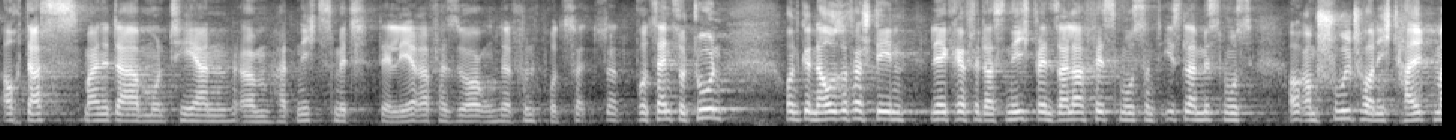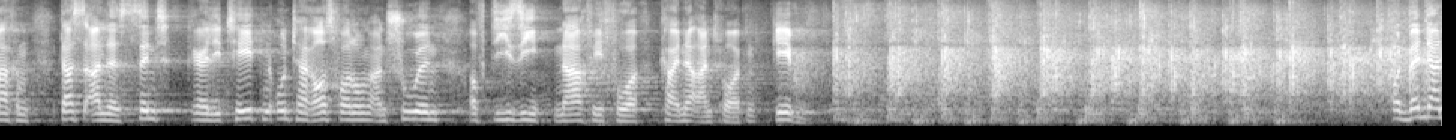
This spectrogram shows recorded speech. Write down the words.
auch das meine Damen und Herren, ähm, hat nichts mit der Lehrerversorgung 105% zu tun. Und genauso verstehen Lehrkräfte das nicht, wenn Salafismus und Islamismus auch am Schultor nicht Halt machen. Das alles sind Realitäten und Herausforderungen an Schulen, auf die Sie nach wie vor keine Antworten geben. Und wenn dann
